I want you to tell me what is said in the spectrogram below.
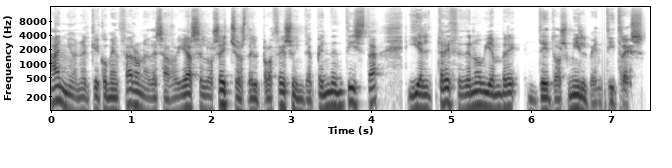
año en el que comenzaron a desarrollarse los hechos del proceso independentista, y el 13 de noviembre de 2023.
